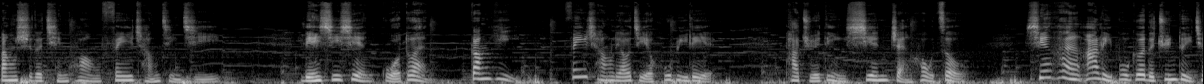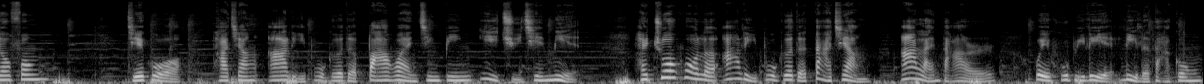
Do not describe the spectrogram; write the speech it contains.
当时的情况非常紧急，连西县果断刚毅，非常了解忽必烈，他决定先斩后奏，先和阿里不哥的军队交锋。结果，他将阿里不哥的八万精兵一举歼灭，还捉获了阿里不哥的大将阿兰达尔、为忽必烈立了大功。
